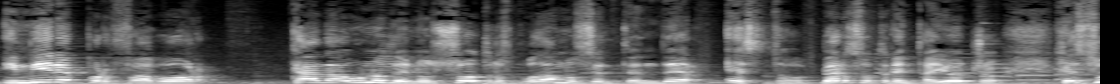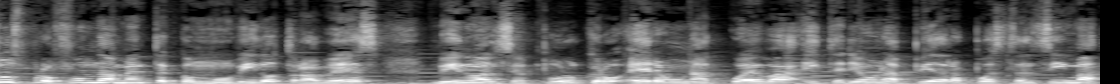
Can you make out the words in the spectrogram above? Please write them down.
Y mire por favor, cada uno de nosotros podamos entender esto. Verso 38. Jesús profundamente conmovido otra vez vino al sepulcro, era una cueva y tenía una piedra puesta encima.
